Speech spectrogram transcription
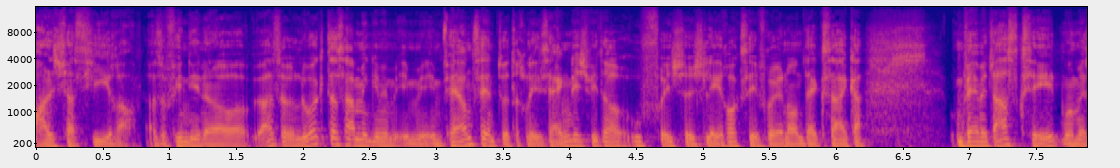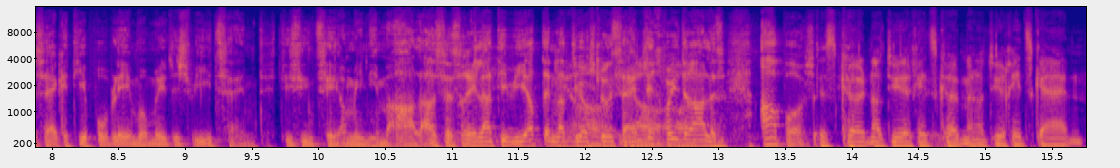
Al Jazeera. Also finde ich noch, also schau das im, im, im Fernsehen, tut ein bisschen Englisch wieder auffrischen, war Lehrer früher und der hat gesagt, Und wenn man das sieht, muss man sagen, die Probleme, die wir in der Schweiz haben, die sind sehr minimal. Also es relativiert dann natürlich ja, schlussendlich ja, wieder alles. Aber das gehört natürlich jetzt gehört man natürlich jetzt gern.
